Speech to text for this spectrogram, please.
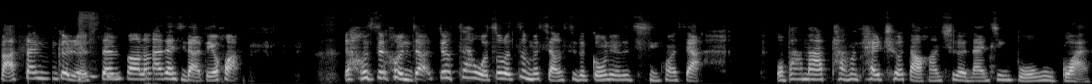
把三个人三方拉在一起打电话，然后最后你知道，就在我做了这么详细的攻略的情况下，我爸妈他们开车导航去了南京博物馆。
